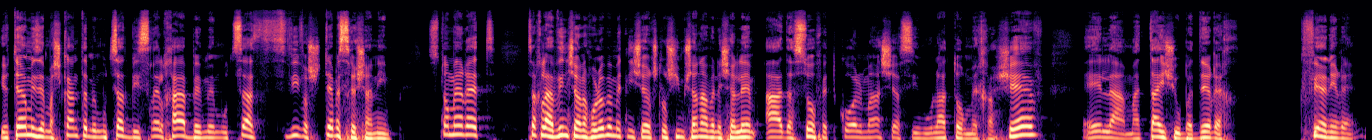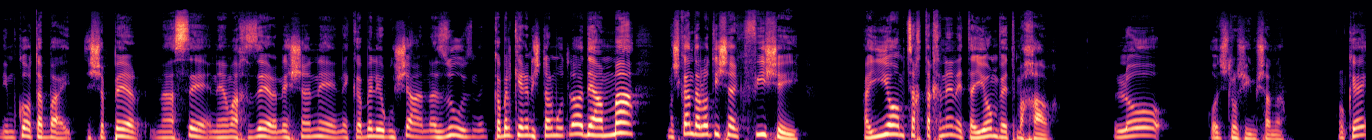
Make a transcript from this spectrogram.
יותר מזה משכנתה ממוצעת בישראל חיה בממוצע סביב ה-12 שנים. זאת אומרת צריך להבין שאנחנו לא באמת נשאר 30 שנה ונשלם עד הסוף את כל מה שהסימולטור מחשב, אלא מתישהו בדרך, כפי הנראה, נמכור את הבית, נשפר, נעשה, נמחזר, נשנה, נקבל ירושה, נזוז, נקבל קרן השתלמות, לא יודע מה, משכנתה לא תישאר כפי שהיא. היום צריך לתכנן את היום ואת מחר, לא עוד 30 שנה, אוקיי?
